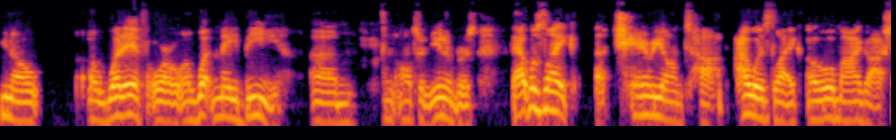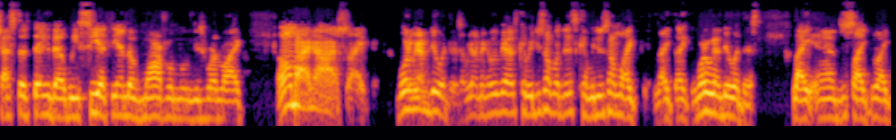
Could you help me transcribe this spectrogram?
you know, a what if or a what may be, um, an alternate universe. That was like a cherry on top. I was like, oh my gosh, that's the thing that we see at the end of Marvel movies. Where like, oh my gosh, like, what are we gonna do with this? Are we gonna make a movie? this? Can we do something with this? Can we do something like, like, like, what are we gonna do with this? Like, and just like, like,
